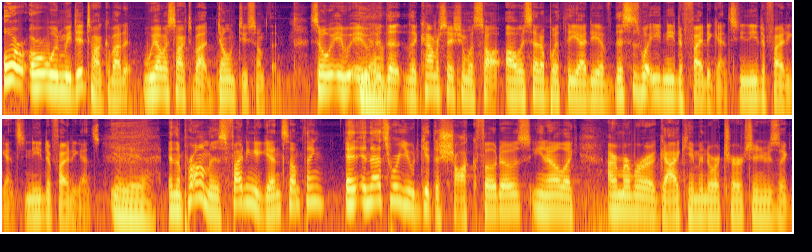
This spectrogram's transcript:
Or, or when we did talk about it, we always talked about don't do something. So it, it, Yeah. the, the conversation was always set up with the idea of this is what you need to fight against. You need to fight against. You need to fight against. Yeah, yeah, yeah. And the problem is fighting against something, and, and that's where you would get the shock photos. You know, like I remember a guy came into our church and he was like,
